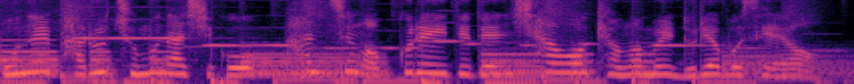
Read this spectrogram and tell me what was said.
오늘 바로 주문하시고 한층 업그레이드된 샤워 경험을 누려보세요.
